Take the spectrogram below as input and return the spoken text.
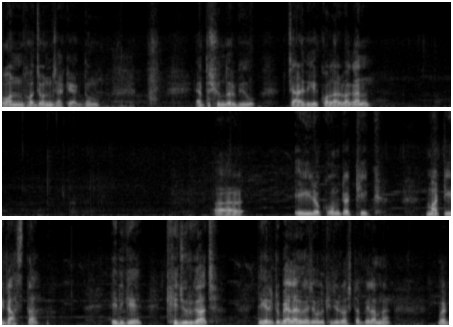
বন ভজন যাকে একদম। এত সুন্দর ভিউ চারিদিকে কলার বাগান। আর এই রকমটা ঠিক মাটির রাস্তা। এদিকে খেজুর গাছ। যেখানে একটু বেলা হয়ে গেছে বলে খেজুর গাছটা পেলাম না বাট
